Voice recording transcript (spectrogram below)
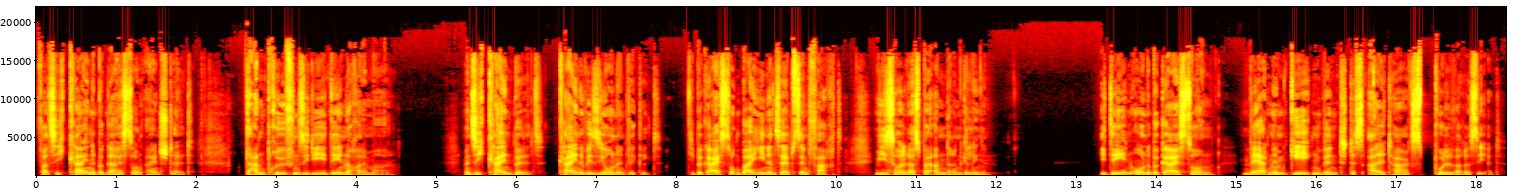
Falls sich keine Begeisterung einstellt, dann prüfen Sie die Idee noch einmal. Wenn sich kein Bild, keine Vision entwickelt, die Begeisterung bei Ihnen selbst entfacht, wie soll das bei anderen gelingen? Ideen ohne Begeisterung werden im Gegenwind des Alltags pulverisiert.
